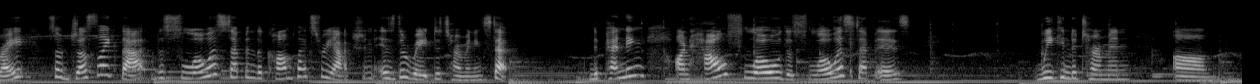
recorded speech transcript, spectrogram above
right? So, just like that, the slowest step in the complex reaction is the rate determining step. Depending on how slow the slowest step is, we can determine um,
